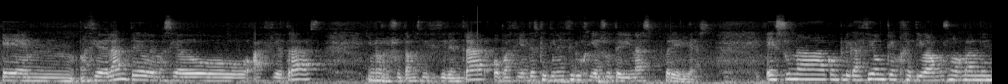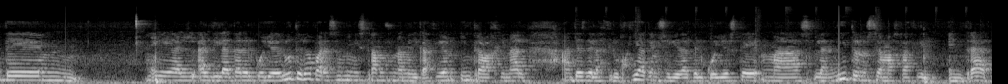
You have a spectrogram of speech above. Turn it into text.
em, hacia adelante o demasiado hacia atrás y nos resulta más difícil entrar, o pacientes que tienen cirugías uterinas previas. Es una complicación que objetivamos normalmente mm, eh, al, dilatar el cuello del útero, para eso administramos una medicación intravaginal antes de la cirugía que nos ayuda a que el cuello esté más blandito, no sea más fácil entrar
